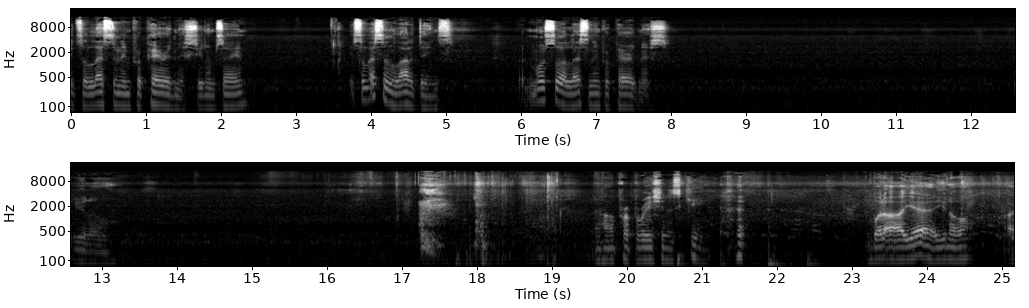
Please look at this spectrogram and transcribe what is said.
it's a lesson in preparedness, you know what I'm saying? It's a lesson in a lot of things, but more so a lesson in preparedness. You know. How preparation is key. but uh yeah, you know, I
